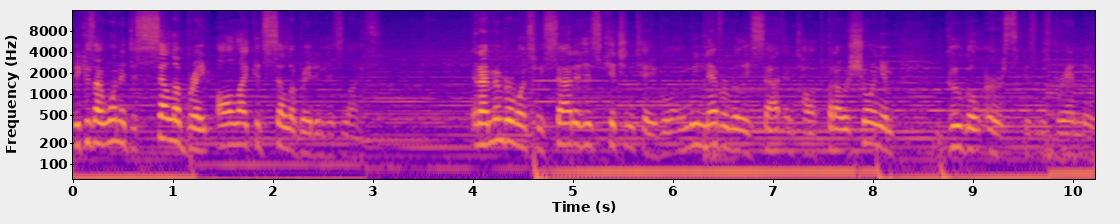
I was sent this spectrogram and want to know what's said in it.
because I wanted to celebrate all I could celebrate in his life. And I remember once we sat at his kitchen table, and we never really sat and talked, but I was showing him Google Earth because it was brand new.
